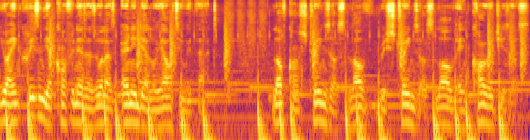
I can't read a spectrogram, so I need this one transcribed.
You are increasing their confidence as well as earning their loyalty with that. Love constrains us, love restrains us, love encourages us.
